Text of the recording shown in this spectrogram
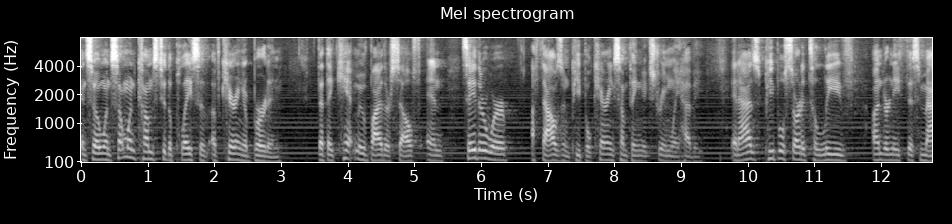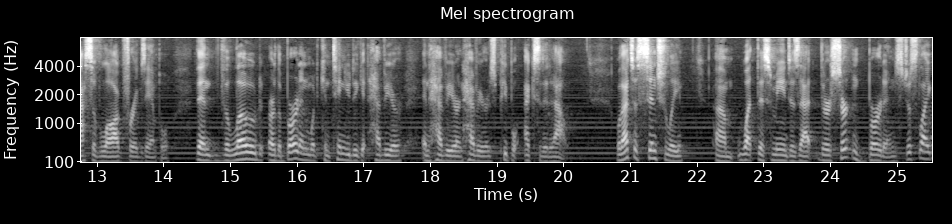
And so when someone comes to the place of, of carrying a burden that they can't move by themselves, and say there were a thousand people carrying something extremely heavy, and as people started to leave underneath this massive log, for example, then the load or the burden would continue to get heavier and heavier and heavier as people exited out. Well, that's essentially um, what this means is that there are certain burdens, just like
